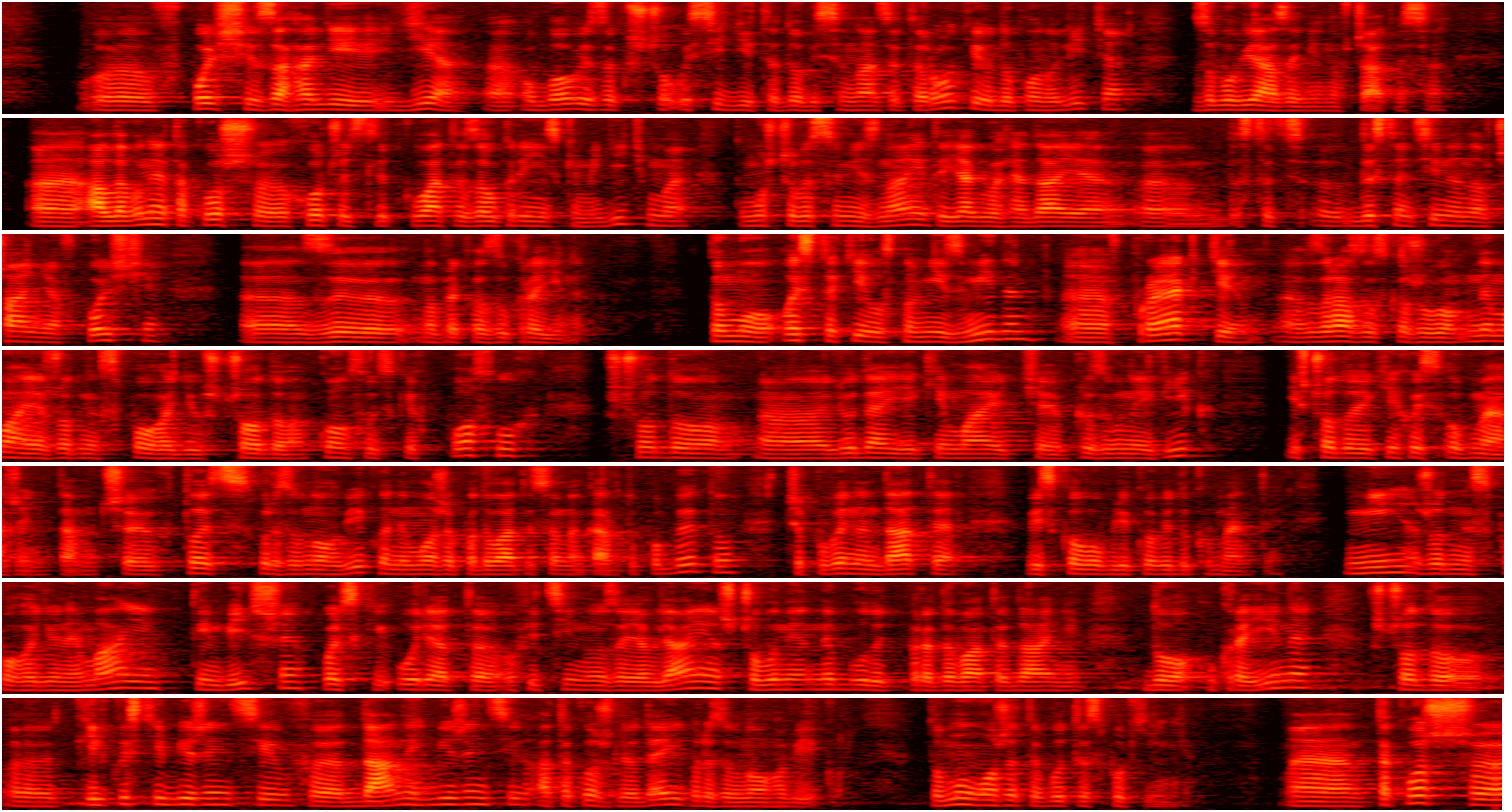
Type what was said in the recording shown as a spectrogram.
в Польщі взагалі є е, обов'язок, що усі діти до 18 років до повноліття зобов'язані навчатися. Е, Але вони також хочуть слідкувати за українськими дітьми, тому що ви самі знаєте, як виглядає дистанційне навчання в Польщі з, наприклад, з України. Тому ось такі основні зміни. Е, В проєкті, е, зразу скажу вам, немає жодних спогадів щодо консульських послуг, щодо е, людей, які мають призовний вік, і щодо якихось обмежень, там чи хтось з призовного віку не може подаватися на карту побиту, чи повинен дати військово-облікові документи. Ні, жодних спогадів немає. Тим більше польський уряд е, офіційно заявляє, що вони не будуть передавати дані до України щодо е, кількості біженців, е, даних біженців, а також людей призовного віку. Тому можете бути спокійні. Також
